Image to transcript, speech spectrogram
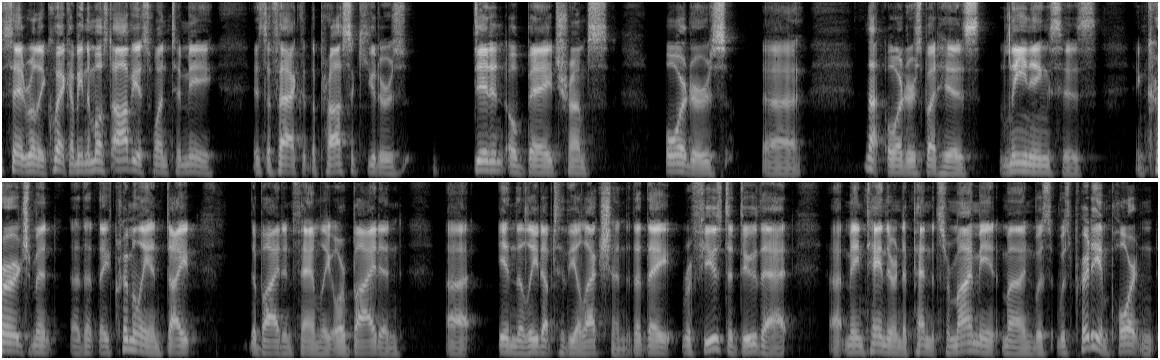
say it really quick, I mean, the most obvious one to me is the fact that the prosecutors didn't obey Trump's orders, uh, not orders, but his leanings, his encouragement uh, that they criminally indict the Biden family or Biden uh, in the lead up to the election. That they refused to do that, uh, maintain their independence, from my mind, was was pretty important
